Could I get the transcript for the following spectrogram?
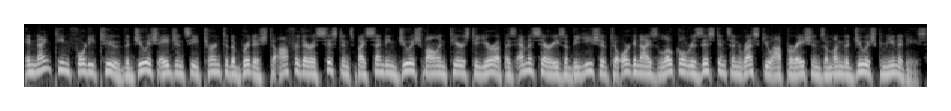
In 1942 the Jewish Agency turned to the British to offer their assistance by sending Jewish volunteers to Europe as emissaries of the Yishuv to organize local resistance and rescue operations among the Jewish communities.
